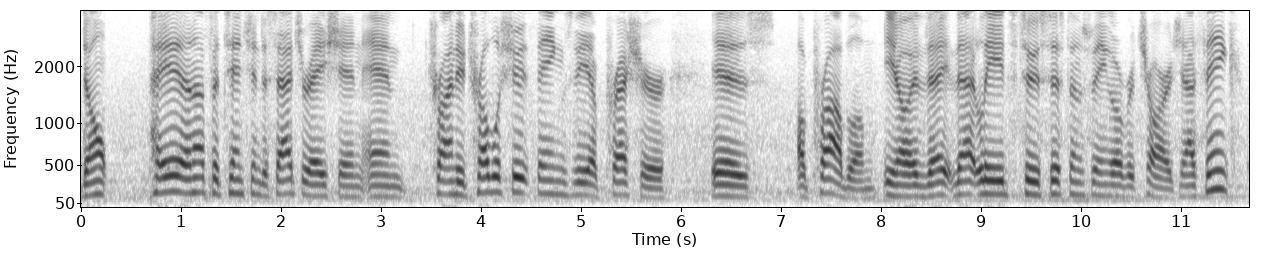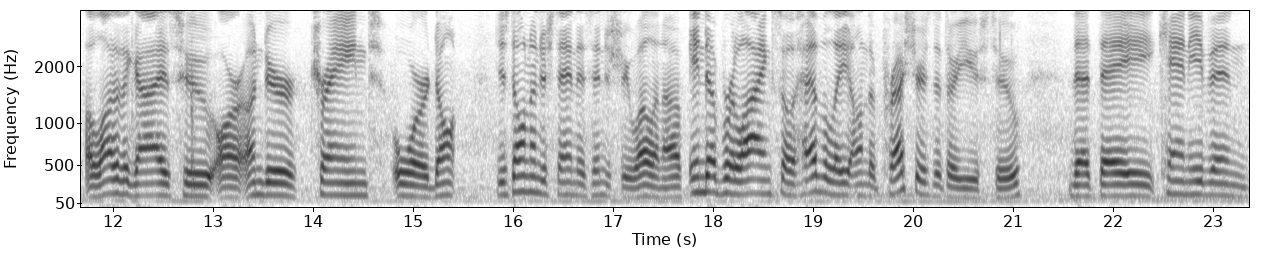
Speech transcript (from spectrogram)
don't pay enough attention to saturation and trying to troubleshoot things via pressure is a problem, you know, they, that leads to systems being overcharged. And I think a lot of the guys who are under trained or don't just don't understand this industry well enough end up relying so heavily on the pressures that they're used to that they can't even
